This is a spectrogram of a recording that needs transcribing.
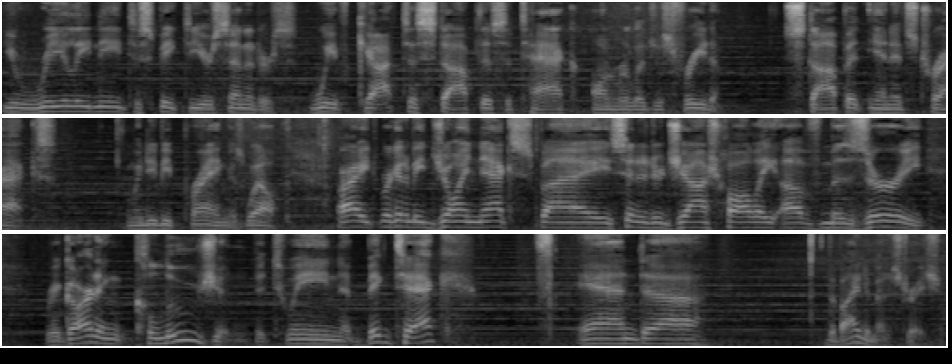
You really need to speak to your senators. We've got to stop this attack on religious freedom. Stop it in its tracks. We need to be praying as well. All right, we're going to be joined next by Senator Josh Hawley of Missouri regarding collusion between big tech and uh, the Biden administration.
